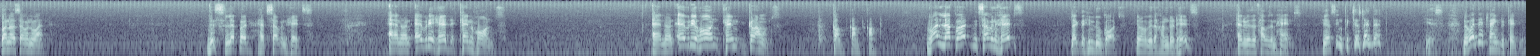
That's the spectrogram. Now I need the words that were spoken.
1071. This leopard had seven heads. And on every head, ten horns. And on every horn, ten crowns. Count, count, count. One leopard with seven heads, like the Hindu gods, you know, with a hundred heads and with a thousand hands. You have seen pictures like that? Yes. Now what they're trying to tell you,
